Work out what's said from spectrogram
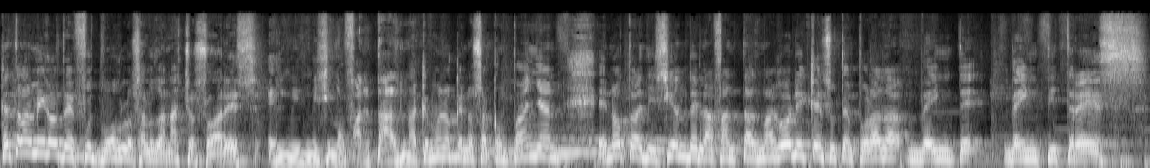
¿Qué tal amigos de Fútbol? Los saluda Nacho Suárez, el mismísimo fantasma. Qué bueno que nos acompañan en otra edición de La Fantasmagórica en su temporada 2023.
